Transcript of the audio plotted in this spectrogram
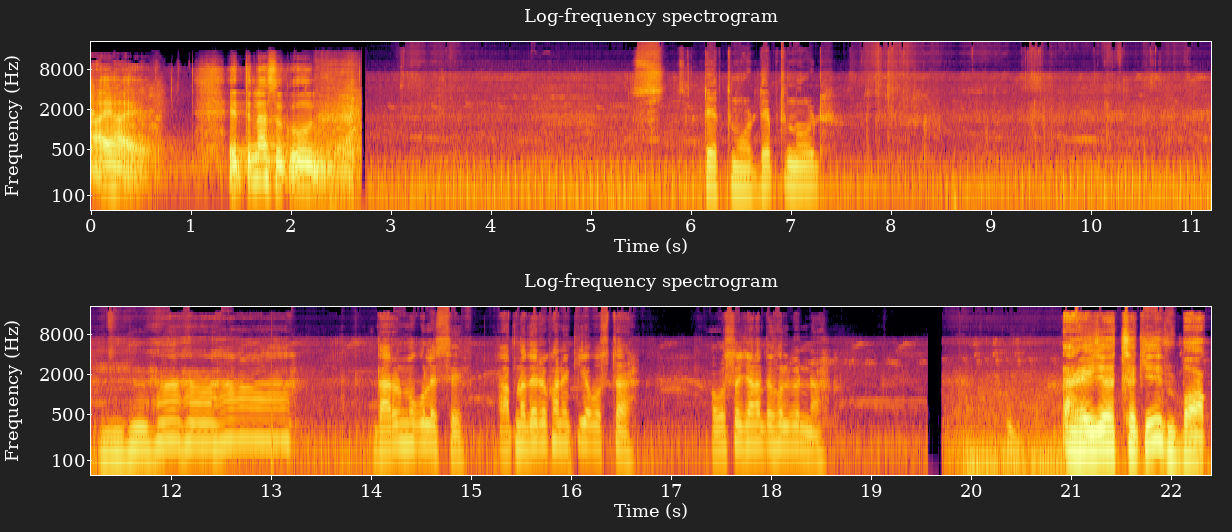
হায় হায় ইতনা সুকুন। ডেপথ মোড ডেপথ মোড হ্যাঁ হ্যাঁ হ্যাঁ দারুণ মুকুল এসছে। আপনাদের ওখানে কি অবস্থা? অবশ্যই জানাতে ভুলবেন না। আর এই যে হচ্ছে কি বক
